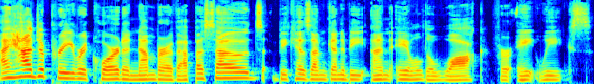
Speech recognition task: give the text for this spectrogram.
I had to pre record a number of episodes because I'm going to be unable to walk for eight weeks.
